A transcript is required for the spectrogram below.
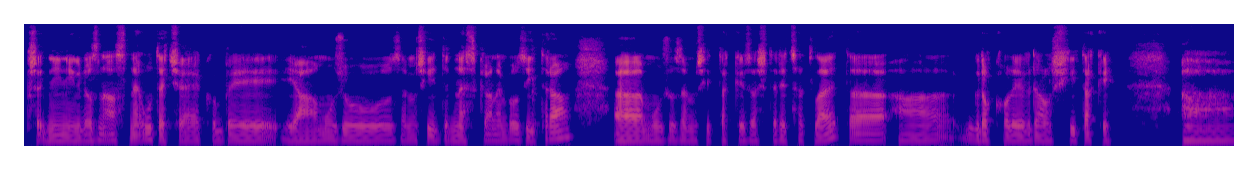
před ní nikdo z nás neuteče, jakoby já můžu zemřít dneska nebo zítra, eh, můžu zemřít taky za 40 let eh, a kdokoliv další taky. A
